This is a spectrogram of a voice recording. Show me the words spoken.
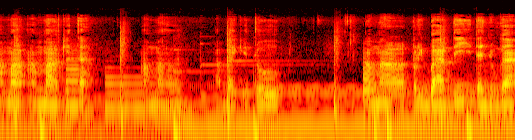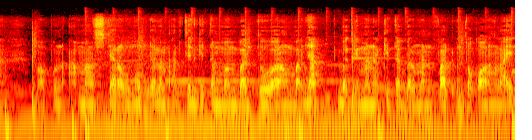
amal-amal kita amal baik itu amal pribadi dan juga maupun amal secara umum. Dalam artian kita membantu orang banyak bagaimana kita bermanfaat untuk orang lain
